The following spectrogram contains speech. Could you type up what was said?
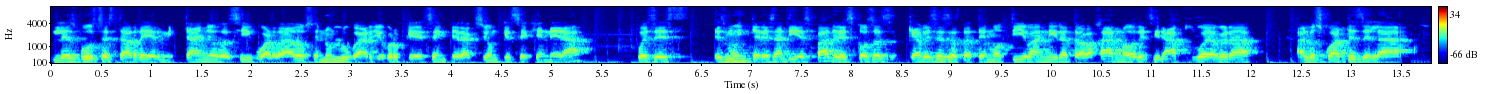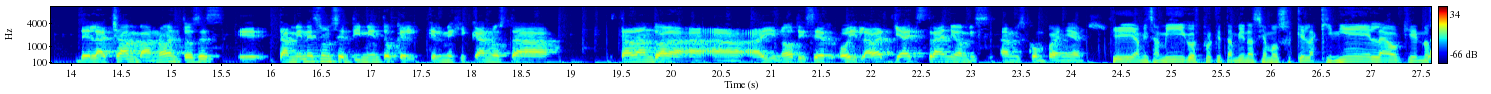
les gusta estar de ermitaños así guardados en un lugar. Yo creo que esa interacción que se genera, pues es es muy interesante y es padre, es cosas que a veces hasta te motivan ir a trabajar, ¿no? Decir, ah, pues voy a ver a, los cuates de la, de la chamba, ¿no? Entonces, eh, también es un sentimiento que el, que el mexicano está, está dando ahí, ¿no? Decir, oye, la verdad, ya extraño a mis, a mis compañeros. Sí, a mis amigos, porque también hacíamos que la quiniela o que nos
